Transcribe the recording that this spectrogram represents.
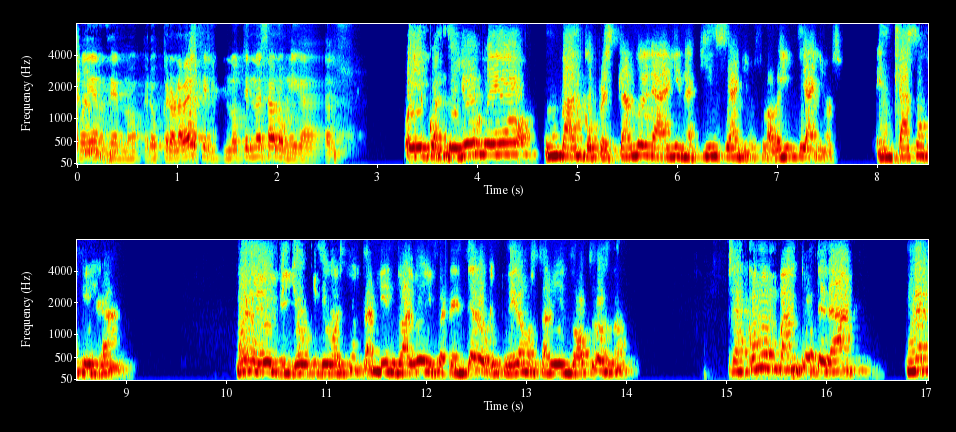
podían hacer, ¿no? Pero, pero la verdad es que no, te, no estaban obligados. Oye, cuando yo veo un banco prestándole a alguien a 15 años o a 20 años en tasa fija, bueno, yo, yo digo, esto están viendo algo diferente a lo que pudiéramos estar viendo otros, ¿no? O sea, ¿cómo un banco te da una...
